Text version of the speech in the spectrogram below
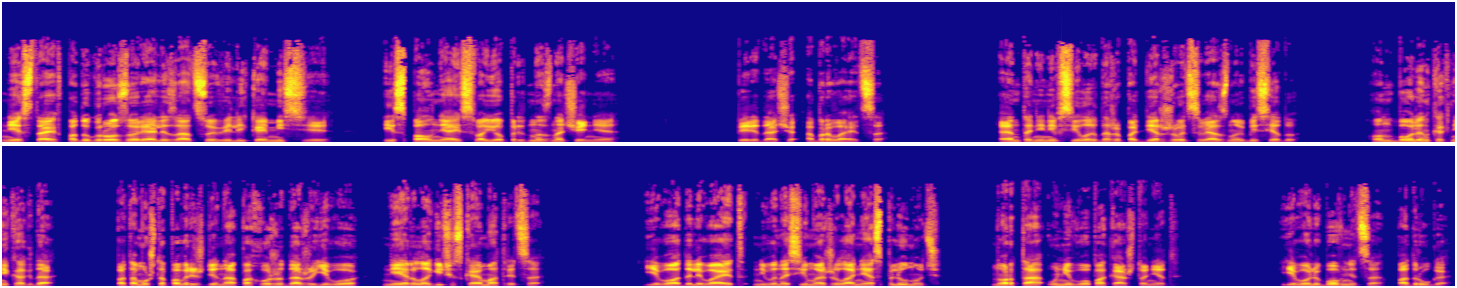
Не ставь под угрозу реализацию великой миссии. Исполняй свое предназначение. Передача обрывается. Энтони не в силах даже поддерживать связанную беседу. Он болен как никогда, потому что повреждена, похоже, даже его нейрологическая матрица. Его одолевает невыносимое желание сплюнуть, но рта у него пока что нет. Его любовница, подруга,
